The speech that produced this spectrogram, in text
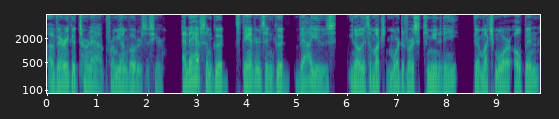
a very good turnout from young voters this year. And they have some good standards and good values. You know, it's a much more diverse community. They're much more open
